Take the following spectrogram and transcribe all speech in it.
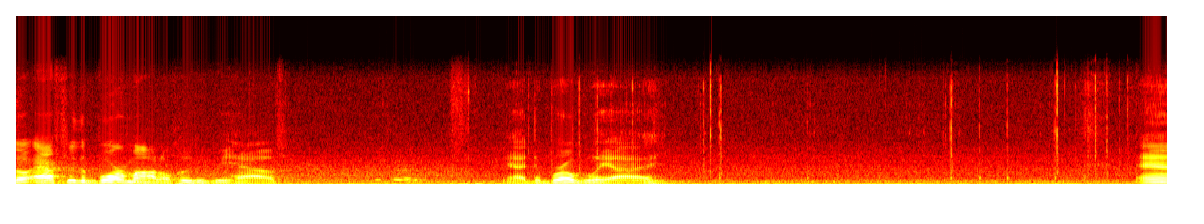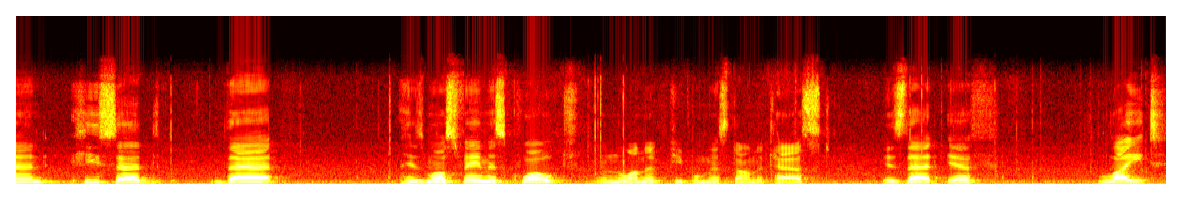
So after the Bohr model, who did we have? Yeah, de Broglie. And he said that his most famous quote, and the one that people missed on the test, is that if light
